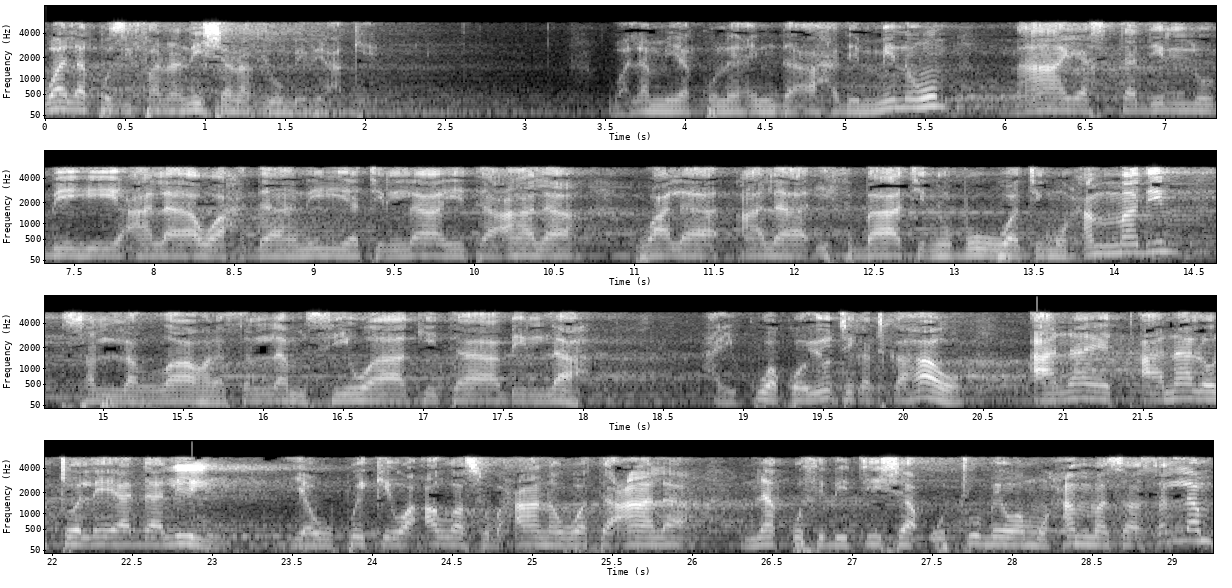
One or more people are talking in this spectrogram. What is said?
wala kuzifananisha na viumbe vyake ولم يكن عند أحد منهم ما يستدل به على وحدانية الله تعالى ولا على إثبات نبوة محمد صلى الله عليه وسلم سوى كتاب الله haikuwa kwa yote katika hao anaye analotolea dalili ya upweke wa Allah subhanahu wa ta'ala na kuthibitisha utume wa Muhammad sallam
